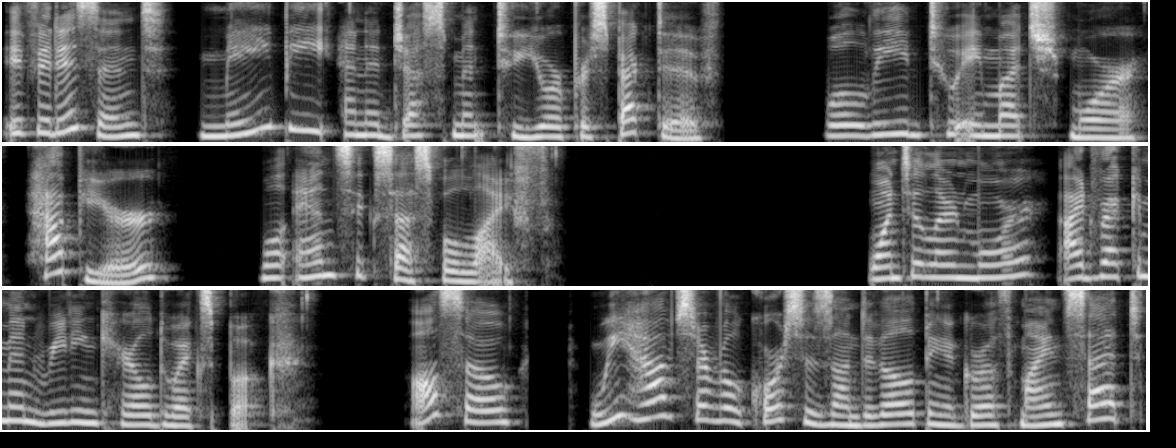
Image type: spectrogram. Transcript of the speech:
If it isn't, maybe an adjustment to your perspective will lead to a much more happier, well, and successful life. Want to learn more? I'd recommend reading Carol Dweck's book. Also, we have several courses on developing a growth mindset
